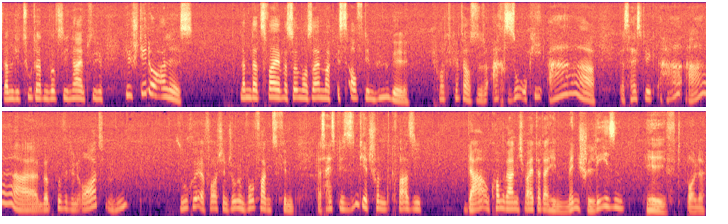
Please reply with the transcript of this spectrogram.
Sammel die Zutaten, wirf sie hinein. Psycho hier steht doch alles. Lambda 2, was soll immer sein mag, ist auf dem Hügel. Ach so, okay. Ah, das heißt, wir... Ah, ah überprüfe den Ort. Mhm. Suche, erforsche den Dschungel, Wurfhaken zu finden. Das heißt, wir sind jetzt schon quasi da und kommen gar nicht weiter dahin. Mensch, lesen hilft, Bolle.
